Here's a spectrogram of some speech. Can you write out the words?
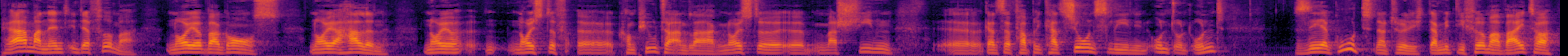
permanent in der Firma. Neue Waggons, neue Hallen, neue, neueste äh, Computeranlagen, neueste äh, Maschinen, äh, ganze Fabrikationslinien und, und, und sehr gut natürlich, damit die Firma weiter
